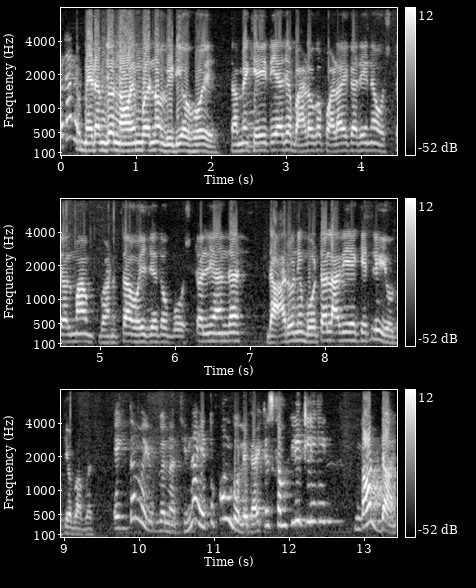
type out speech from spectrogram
બરાબર મેડમ જો નવેમ્બર નો વિડીયો હોય તમે કહી રહ્યા છો બાળકો પઢાઈ કરીને હોસ્ટેલમાં ભણતા હોય છે તો હોસ્ટેલની અંદર દારૂની બોટલ આવી એ કેટલી યોગ્ય બાબત એકદમ યોગ્ય નથી ના એ તો કોણ બોલેગા it is completely not done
